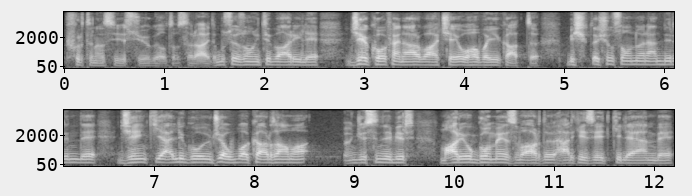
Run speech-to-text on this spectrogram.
fırtınası esiyor Galatasaray'da. Bu sezon itibariyle Ceko Fenerbahçe'ye o havayı kattı. Beşiktaş'ın son dönemlerinde Cenk yerli golcü Abubakar'dı ama Öncesinde bir Mario Gomez vardı. Herkesi etkileyen ve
